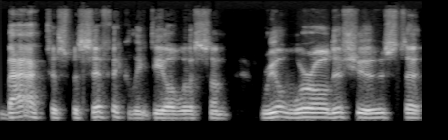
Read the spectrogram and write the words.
back to specifically deal with some real world issues that,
